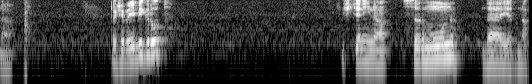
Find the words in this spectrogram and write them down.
no. Takže Baby Groot, tištěný na Sermon D1.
